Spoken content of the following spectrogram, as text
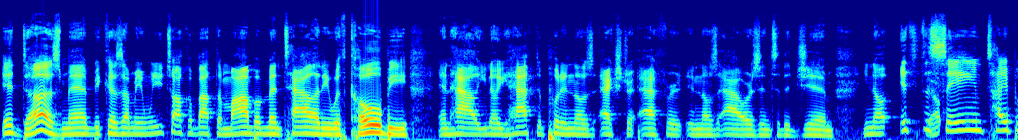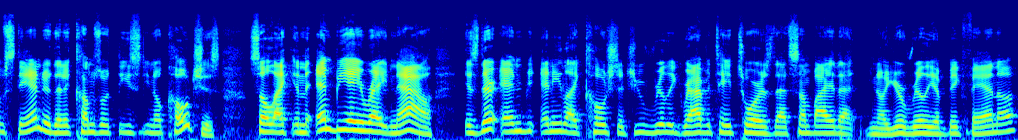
It does, man, because I mean, when you talk about the Mamba mentality with Kobe and how, you know, you have to put in those extra effort in those hours into the gym, you know, it's the yep. same type of standard that it comes with these, you know, coaches. So like in the NBA right now, is there any, any like coach that you really gravitate towards that somebody that, you know, you're really a big fan of?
